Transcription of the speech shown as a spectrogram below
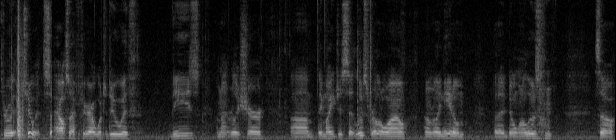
through it to it. So I also have to figure out what to do with these. I'm not really sure. Um, they might just sit loose for a little while. I don't really need them, but I don't want to lose them. So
